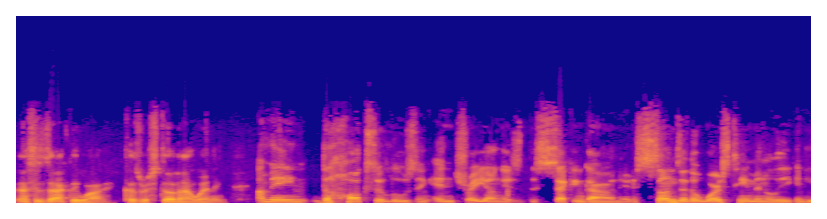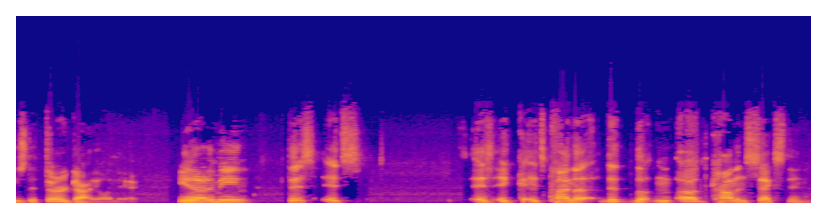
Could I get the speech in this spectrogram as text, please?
That's exactly why. Because we're still not winning. I mean, the Hawks are losing, and Trae Young is the second guy on there. The Suns are the worst team in the league, and he's the third guy on there. You know what I mean? This it's it's it, it's kind of the the uh, Collin Sexton.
